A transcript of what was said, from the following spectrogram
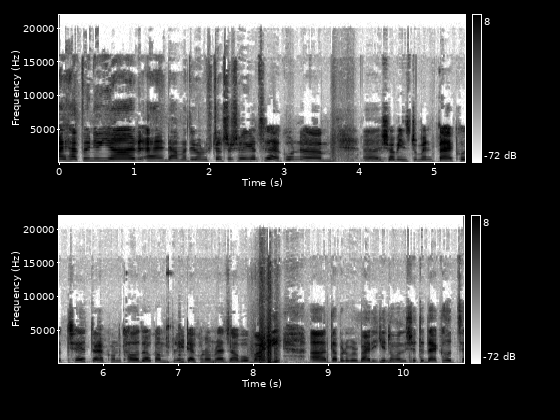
জানাই হ্যাপি নিউ ইয়ার অ্যান্ড আমাদের অনুষ্ঠান শেষ হয়ে গেছে। এখন সব ইনস্ট্রুমেন্ট প্যাক হচ্ছে, তো এখন খাওয়া দাওয়া কমপ্লিট এখন আমরা যাব বাড়ি। তারপর আবার বাড়ি গিয়ে তোমাদের সাথে দেখা হচ্ছে।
